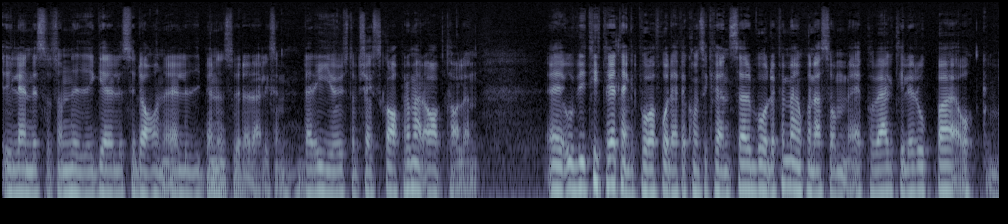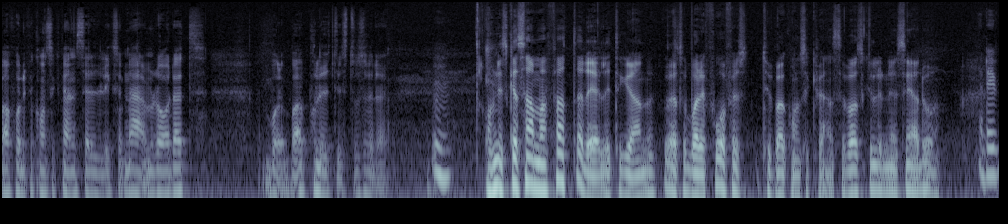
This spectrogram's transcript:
i länder som Niger, eller Sudan eller Libyen och så vidare. Där, liksom, där EU just har försökt skapa de här avtalen. Eh, och vi tittar helt enkelt på vad får det för konsekvenser både för människorna som är på väg till Europa och vad får det för konsekvenser i liksom, närområdet, både politiskt och så vidare. Mm. Om ni ska sammanfatta det lite grann, alltså vad det får för typ av konsekvenser, vad skulle ni säga då? Det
